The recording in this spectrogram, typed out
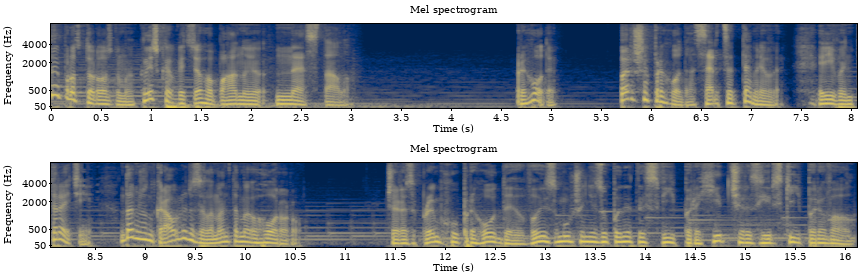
Це просто роздуми. Книжка від цього поганою не стала. Пригоди. Перша пригода серце темряви. Рівень третій. Данжен краулер з елементами горору. Через примху пригоди ви змушені зупинити свій перехід через гірський перевал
